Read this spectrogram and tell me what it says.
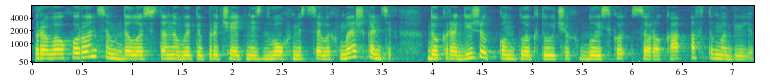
Правоохоронцям вдалося встановити причетність двох місцевих мешканців до крадіжок комплектуючих близько 40 автомобілів.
